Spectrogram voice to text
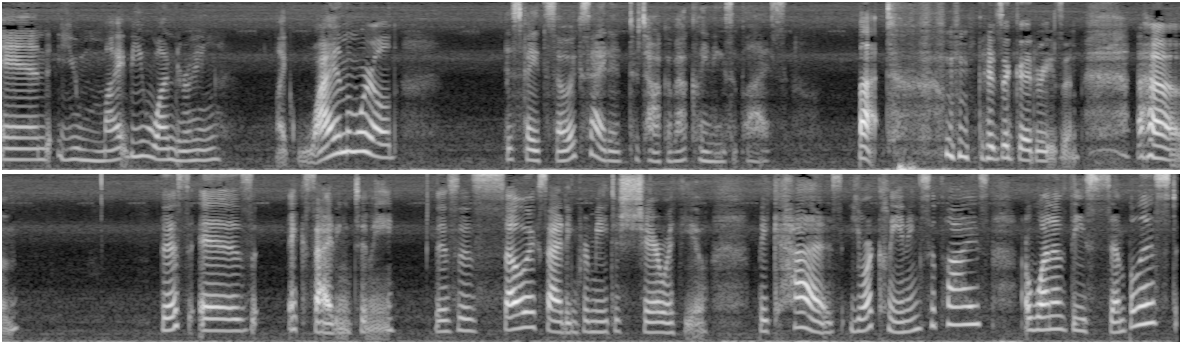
And you might be wondering, like, why in the world is Faith so excited to talk about cleaning supplies? But there's a good reason. Um, this is exciting to me. This is so exciting for me to share with you because your cleaning supplies are one of the simplest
